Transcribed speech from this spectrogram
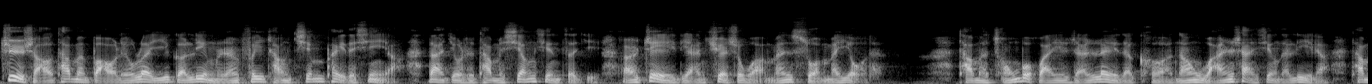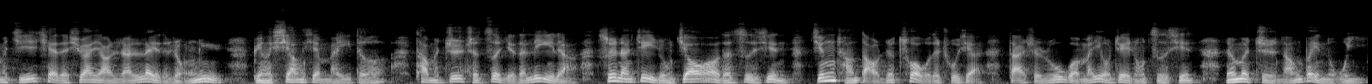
至少，他们保留了一个令人非常钦佩的信仰，那就是他们相信自己，而这一点却是我们所没有的。他们从不怀疑人类的可能完善性的力量，他们急切地宣扬人类的荣誉，并相信美德。他们支持自己的力量，虽然这种骄傲的自信经常导致错误的出现，但是如果没有这种自信，人们只能被奴役。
